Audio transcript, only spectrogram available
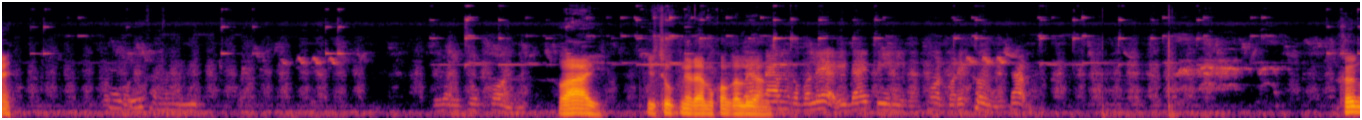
นี่ให้อยื้อทำมันวิทย์เรื่องทุกก่อนนะวายที่ชุกนี่แหละมันก็กระเลืองดำกับบะแลกอีกได้ปีนี้นะหอดบ่ได้ครึ่งนะครับครึ่ง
